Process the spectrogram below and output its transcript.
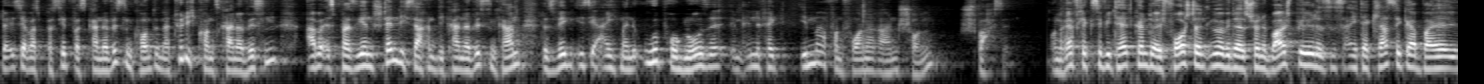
da ist ja was passiert, was keiner wissen konnte. Natürlich konnte es keiner wissen, aber es passieren ständig Sachen, die keiner wissen kann. Deswegen ist ja eigentlich meine Urprognose im Endeffekt immer von vornherein schon Schwachsinn. Und Reflexivität könnt ihr euch vorstellen, immer wieder das schöne Beispiel, das ist eigentlich der Klassiker bei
